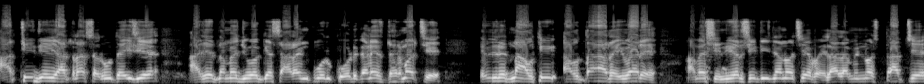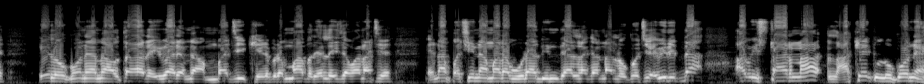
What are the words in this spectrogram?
આજથી જે યાત્રા શરૂ થઈ છે, આજે તમે જુઓ કે સારંગપુર કોટ ગણેશ ધર્મ છે. એવી જ રીતના આવતી, આવતા રવિવારે અમે સિનિયર સિટીઝનો છે, ભૈલાલ અમીનનો સ્ટાફ છે. એ લોકોને અમે આવતા રવિવારે અમે અંબાજી ખેડબ્રહ્મા બધે લઈ જવાના છે. એના પછીના અમારા બુડા દીનદયાલનગરના લોકો છે. એવી રીતના આ વિસ્તારના લાખેક લોકોને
